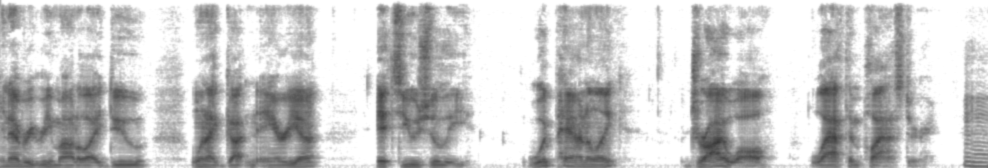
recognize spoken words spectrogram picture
And every remodel I do, when I gut an area, it's usually wood paneling, drywall, lath and plaster. Mm-hmm.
